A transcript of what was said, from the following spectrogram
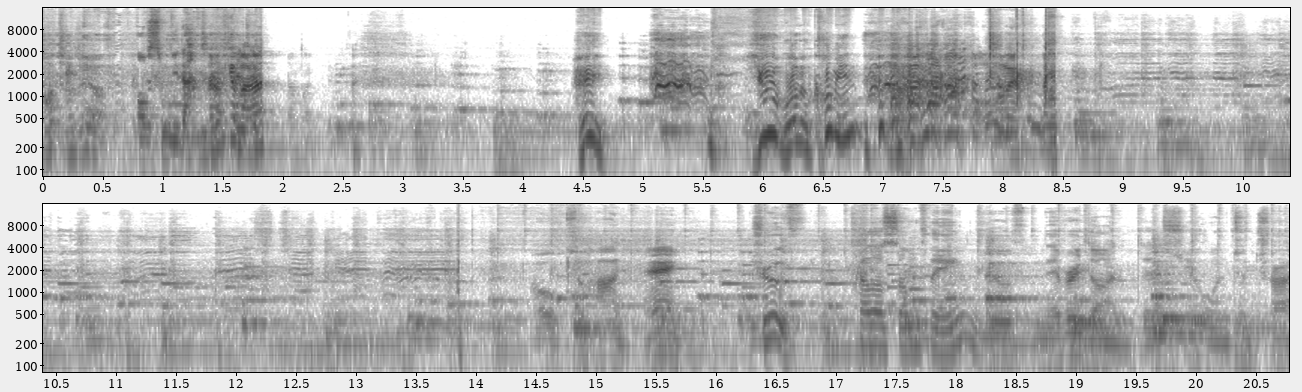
어 저도요 없습니다. 저렇게 말하 Hey, you wanna come in? Oh, Suhan. Hey, truth. Tell us something you've never done that you want to try.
